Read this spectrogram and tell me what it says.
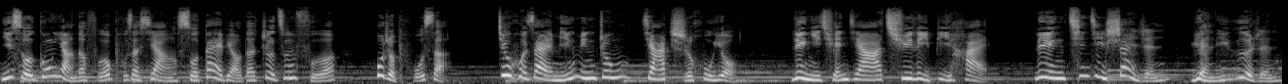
你所供养的佛菩萨像所代表的这尊佛或者菩萨，就会在冥冥中加持护佑，令你全家趋利避害，令亲近善人远离恶人，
